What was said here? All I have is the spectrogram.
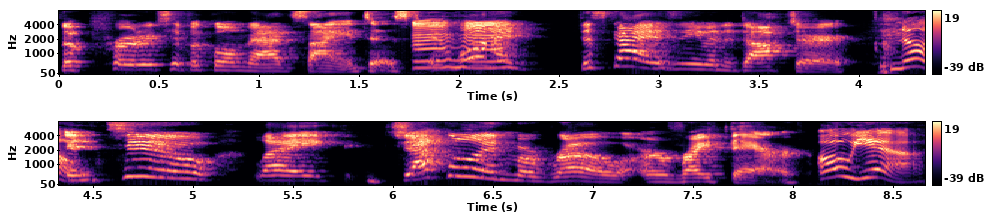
the prototypical mad scientist. And Mhm. one, this guy isn't even a doctor. no And two, like Jekyll and Moreau are right there. oh yeah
